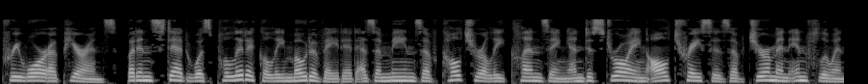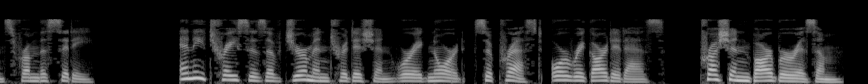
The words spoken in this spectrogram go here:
pre-war appearance, but instead was politically motivated as a means of culturally cleansing and destroying all traces of German influence from the city. Any traces of German tradition were ignored, suppressed, or regarded as Prussian barbarism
